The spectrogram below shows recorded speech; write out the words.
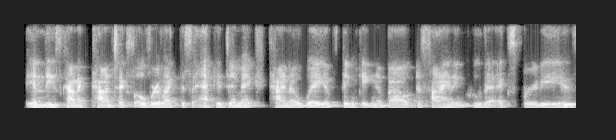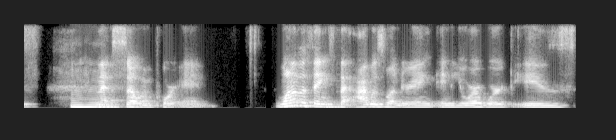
in these kind of contexts over like this academic kind of way of thinking about defining who the expert is. Mm-hmm. and that's so important. One of the things that i was wondering in your work is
